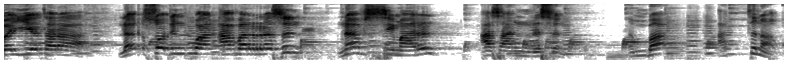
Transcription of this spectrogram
በየተራ ለቅሶ ድንኳን አፈረስን ነፍስ ሲማርን አሳነስን እምባ አትናቁ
